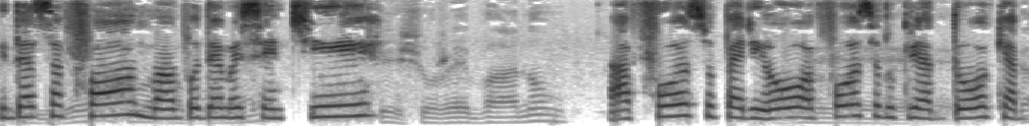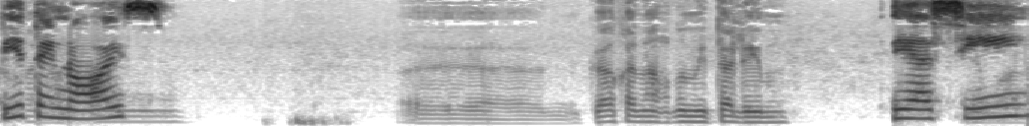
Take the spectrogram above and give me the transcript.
E dessa forma podemos sentir a força superior, a força do Criador que habita em nós. E é assim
